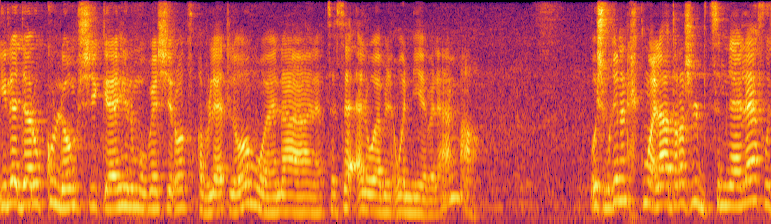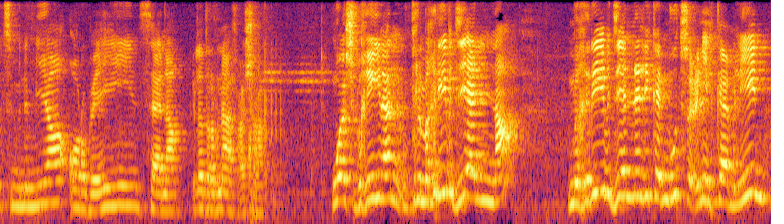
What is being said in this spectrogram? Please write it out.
إلا داروا كلهم شكايه مباشره وتقبلات لهم وأنا نتساءل والنيابة العامة. واش بغينا نحكموا على هذا الرجل ب 8840 سنة إلا ضربناها في 10 واش بغينا في المغرب ديالنا المغرب ديالنا اللي كنموتوا عليه كاملين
